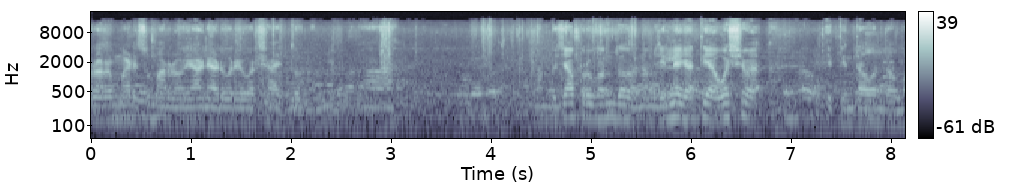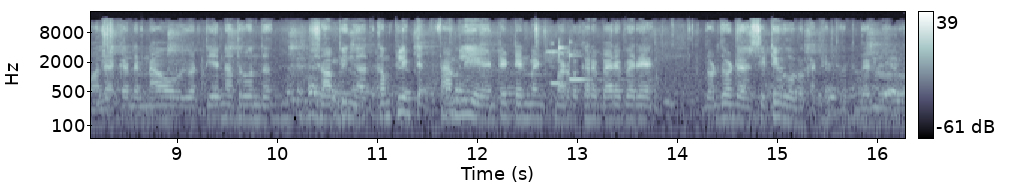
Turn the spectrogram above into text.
ಪ್ರಾರಂಭ ಮಾಡಿ ಸುಮಾರು ಎರಡು, ಎರಡೂವರೆ ವರ್ಷ ಆಯಿತು. ನಮ್ಮ ಬಿಜಾಪುರಗೊಂದು, ನಮ್ಮ ಜಿಲ್ಲೆಗೆ ಅತಿ ಅವಶ್ಯ ಇತ್ತಿಂಥ ಒಂದು ಮಾಲ್ ಯಾಕಂದ್ರೆ ನಾವು ಇವತ್ತು ಏನಾದರೂ ಒಂದು ಶಾಪಿಂಗ್ ಕಂಪ್ಲೀಟ್ ಫ್ಯಾಮಿಲಿ ಎಂಟರ್ಟೈನ್ಮೆಂಟ್ ಮಾಡ್ಬೇಕಾದ್ರೆ ಬೇರೆ ಬೇರೆ ದೊಡ್ಡ ದೊಡ್ಡ ಸಿಟಿಗೆ ಹೋಗ್ಬೇಕಾಗಿತ್ತು ಇವತ್ತು ಬೆಂಗಳೂರು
